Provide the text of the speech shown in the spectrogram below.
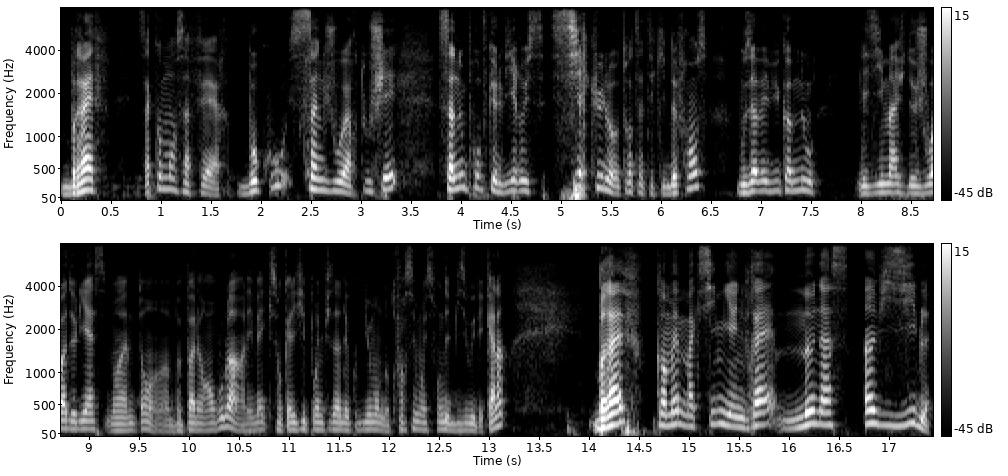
Bref, ça commence à faire beaucoup. Cinq joueurs touchés. Ça nous prouve que le virus circule autour de cette équipe de France. Vous avez vu comme nous les images de joie de Liès, mais en même temps, on peut pas leur en vouloir. hein. Les mecs, ils sont qualifiés pour une finale de Coupe du Monde, donc forcément, ils se font des bisous et des câlins. Bref, quand même, Maxime, il y a une vraie menace invisible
